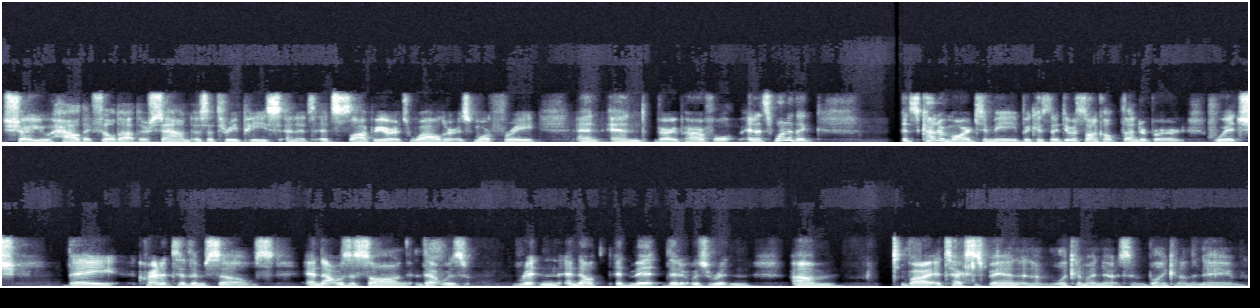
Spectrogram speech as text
show you how they filled out their sound as a three piece, and it's it's sloppier, it's wilder, it's more free, and and very powerful. And it's one of the it's kind of marred to me because they do a song called Thunderbird, which they credit to themselves. And that was a song that was written, and they'll admit that it was written um, by a Texas band. And I'm looking at my notes and blanking on the name.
